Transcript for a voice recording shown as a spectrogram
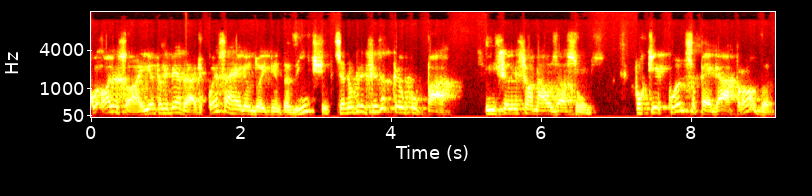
olha só, aí entra a liberdade. Com essa regra do 80-20, você não precisa preocupar em selecionar os assuntos. Porque quando você pegar a prova,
